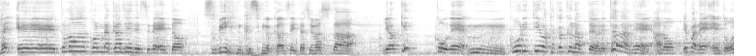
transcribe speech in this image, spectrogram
はい、えーと、まあ、こんな感じでですね、えっ、ー、と、スフィンクスが完成いたしました。いや、結構ねうんクオリティは高くなったよねただねあのやっぱねえっ、と同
